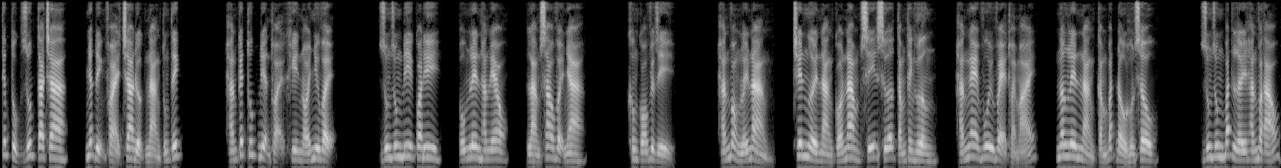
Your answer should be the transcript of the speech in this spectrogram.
Tiếp tục giúp ta cha, nhất định phải tra được nàng tung tích. Hắn kết thúc điện thoại khi nói như vậy. Dung Dung đi qua đi, ôm lên hắn eo, làm sao vậy nha? Không có việc gì. Hắn vòng lấy nàng, trên người nàng có nam sĩ sữa tắm thanh hương, hắn nghe vui vẻ thoải mái, nâng lên nàng cầm bắt đầu hôn sâu. Dung Dung bắt lấy hắn vào áo,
